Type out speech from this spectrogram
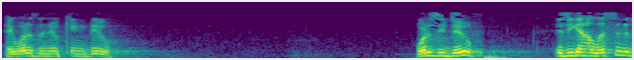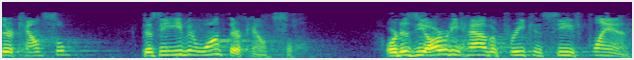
Hey, what does the new king do? What does he do? Is he going to listen to their counsel? Does he even want their counsel? Or does he already have a preconceived plan?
